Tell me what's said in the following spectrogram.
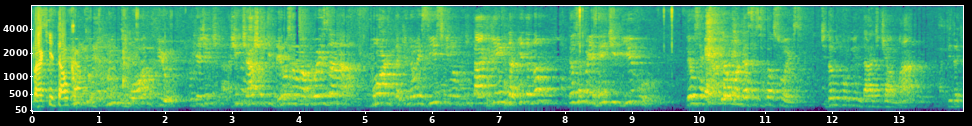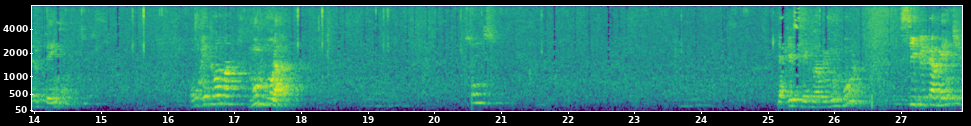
para quitar o karma. Tudo muito óbvio, porque a gente, a gente acha que Deus é uma coisa morta, que não existe, que não está aquém da vida. Não, Deus é presente e vivo. Deus é cada uma dessas situações, te dando oportunidade de amar a vida que tu tem, ou reclamar, murmurar. Só isso. E aqueles que reclamam e murmuram, ciclicamente,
